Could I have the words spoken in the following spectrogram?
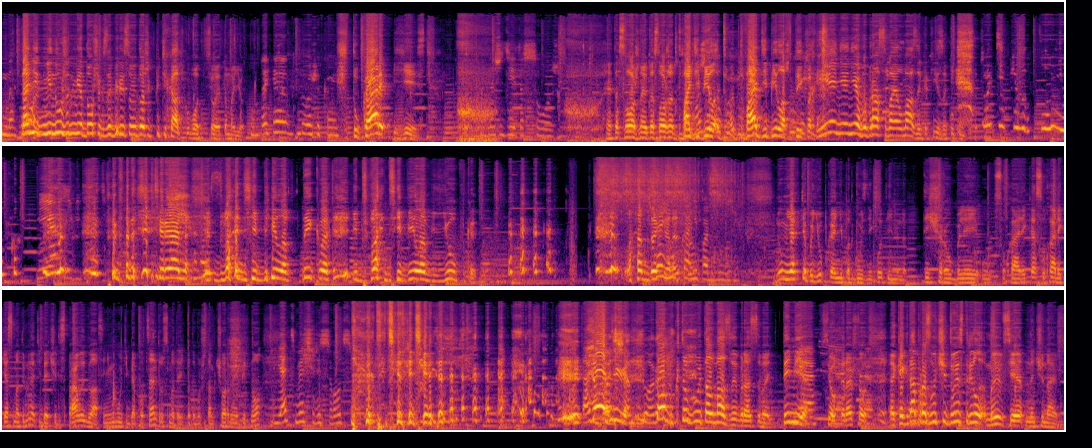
Да, Да не, не нужен мне дошик, забери свой дошик пятихатку, вот, все, это мое. Да я конечно. Штукарь есть. Подожди, это сложно. Это сложно, это сложно. Два Можно дебила, закупить? дв- два дебила в тыквах. Не-не-не, выбрасывай алмазы, какие закупиться. Ой, дебила, не виделась. Так подождите, реально, два дебила в тыквах и два дебила в юбках. Ладно, Да, юбка, а не подгузник. Ну, у меня хотя бы юбка, а не подгузник, вот именно. Тысяча рублей у Сухарика. Сухарик, я смотрю на тебя через правый глаз. Я не могу тебя по центру смотреть, потому что там черное пятно. Я тебя через рот смотрю. Тихо. обзора. Кто, будет алмазы выбрасывать? Ты, Мия. Я, Все, я, хорошо. я. Э, Когда прозвучит выстрел, мы все начинаем.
